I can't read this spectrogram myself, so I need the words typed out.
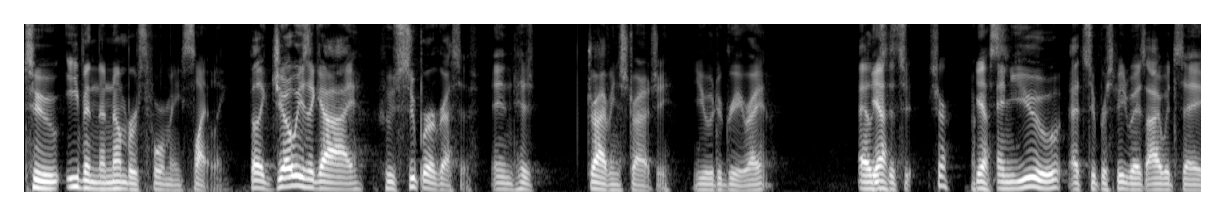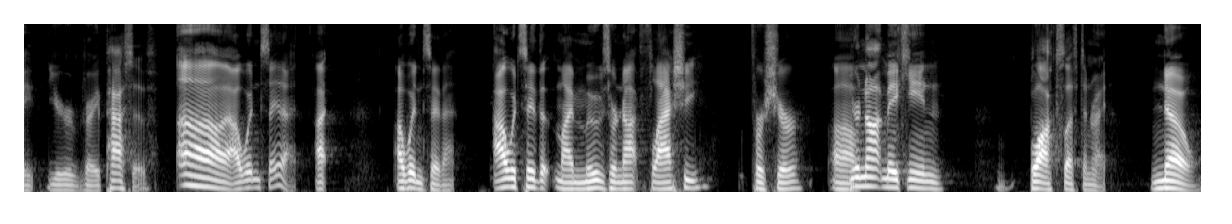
to even the numbers for me slightly. But like Joey's a guy who's super aggressive in his driving strategy. You would agree, right? At Yes. least it's Sure. Yes. and you at super speedways, I would say you're very passive. uh, I wouldn't say that. I I wouldn't say that. I would say that my moves are not flashy for sure. Uh, you're not making blocks left and right. no.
